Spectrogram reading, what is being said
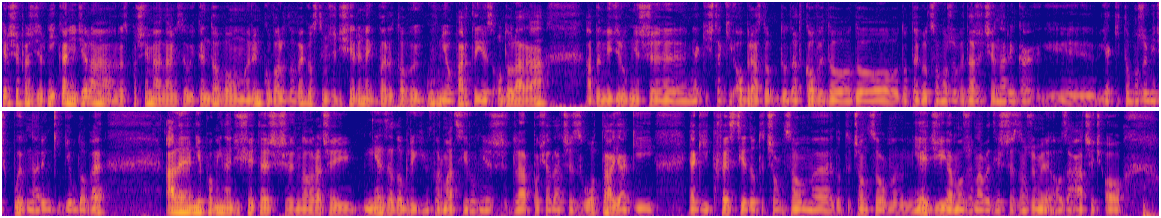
1 października, niedziela, rozpoczniemy analizę weekendową rynku walutowego, z tym, że dzisiaj rynek walutowy głównie oparty jest o dolara, aby mieć również e, jakiś taki obraz do, dodatkowy do, do, do tego, co może wydarzyć się na rynkach, e, jaki to może mieć wpływ na rynki giełdowe. Ale nie pominę dzisiaj też no, raczej nie za dobrych informacji również dla posiadaczy złota, jak i, jak i kwestię dotyczącą, e, dotyczącą miedzi, a może nawet jeszcze zdążymy o, zahaczyć o,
